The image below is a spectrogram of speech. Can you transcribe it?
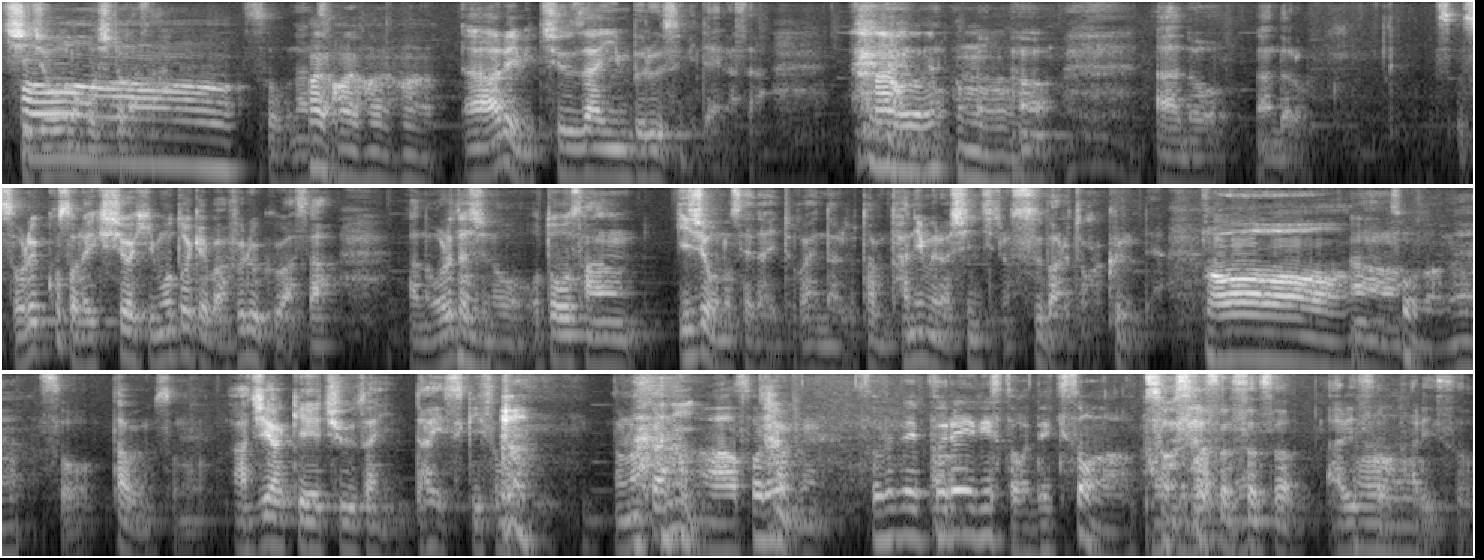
地上の星とかあさそうなんつうの、ーはいはいはあある意味駐在員ブルースみたいなさ。いはいなるほどね。うん。うん。あのなんだろう。そそれこそ歴史を紐解けば古くはさあの俺たちのお父さん以上の世代とかになると多分谷村新司の「スバルとか来るんだよ。ああそうだね。そう。多分そのアジア系駐在員大好きそうの中に ああそれ多分それでプレイリストができそうなそうそうそうそうそうありそううんありそう、う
